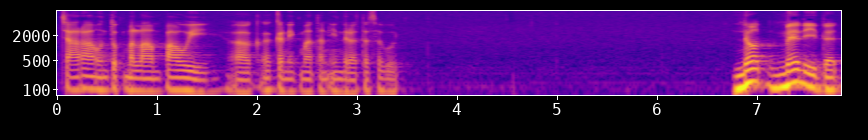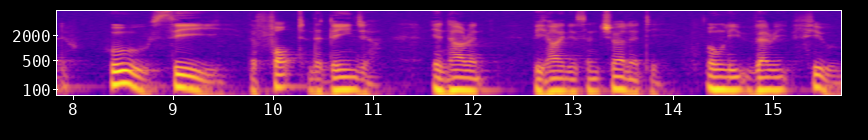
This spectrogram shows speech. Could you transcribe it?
cara untuk melampaui uh, ke- kenikmatan indera tersebut. Not many that who see the fault, the danger inherent behind the sensuality. Only very few.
